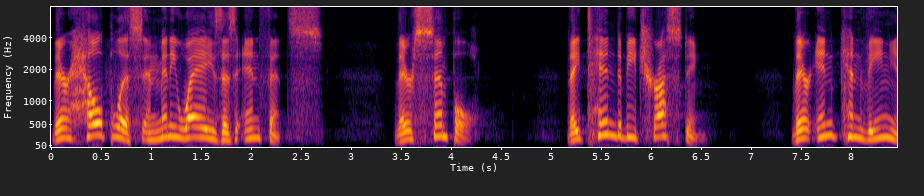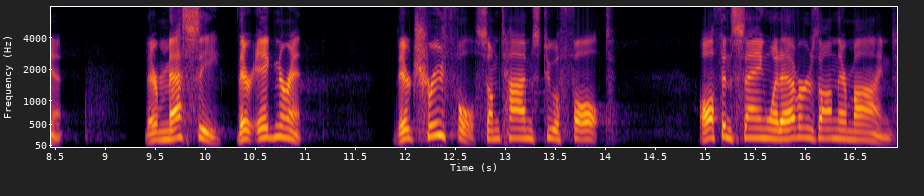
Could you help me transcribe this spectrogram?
they're helpless in many ways as infants, they're simple, they tend to be trusting, they're inconvenient, they're messy, they're ignorant, they're truthful, sometimes to a fault, often saying whatever's on their mind.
